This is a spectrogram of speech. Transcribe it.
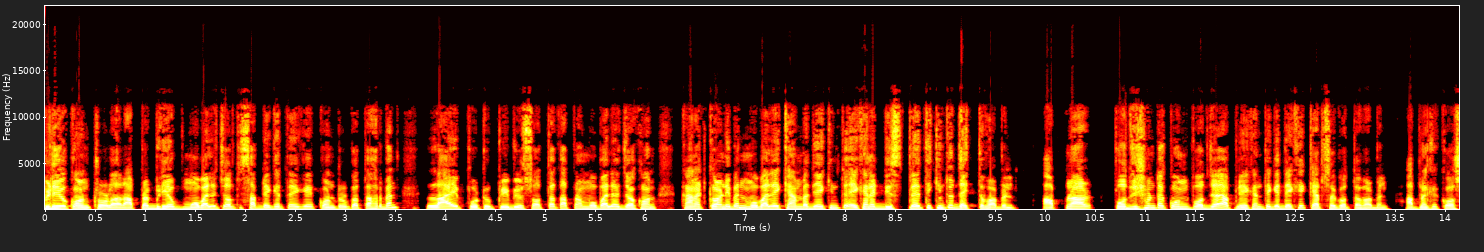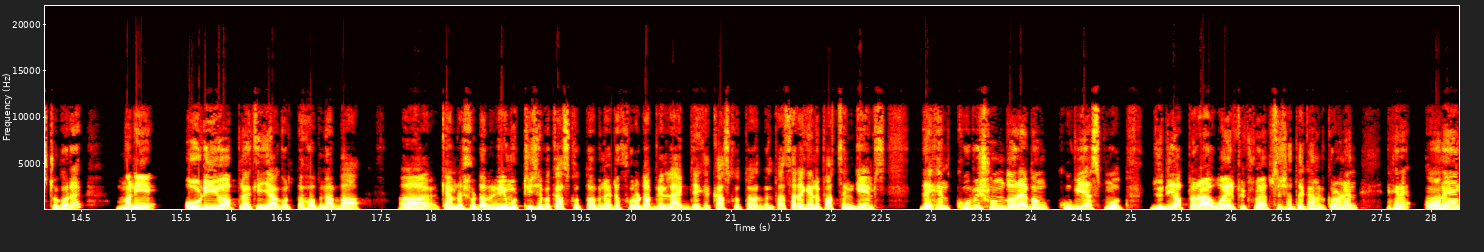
video controller আপনার ভিডিও মোবাইলে চলতেছে, আপনি এখান থেকে কন্ট্রোল করতে পারবেন। লাইভ ফটো প্রিভিউস অর্থাৎ আপনার মোবাইলে যখন কানেক্ট করে নেবেন মোবাইলের ক্যামেরা দিয়ে কিন্তু এখানে ডিসপ্লেতে কিন্তু দেখতে পাবেন আপনার পজিশনটা কোন পর্যায়ে, আপনি এখান থেকে দেখে ক্যাপচার করতে পারবেন। আপনাকে কষ্ট করে মানে অডিও আপনাকে ইয়া করতে হবে না, বা ক্যামেরা শোটার রিমোট হিসেবে কাজ করতে হবে না, এটা পুরোটা আপনি লাইভ দেখে কাজ করতে পারবেন। তাছাড়া এখানে পাচ্ছেন গেমস দেখেন খুবই সুন্দর এবং খুবই স্মুথ যদি আপনারা ওয়ারফিট ওয়াপস এর সাথে কানেক্ট করে নেন, এখানে অনেক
